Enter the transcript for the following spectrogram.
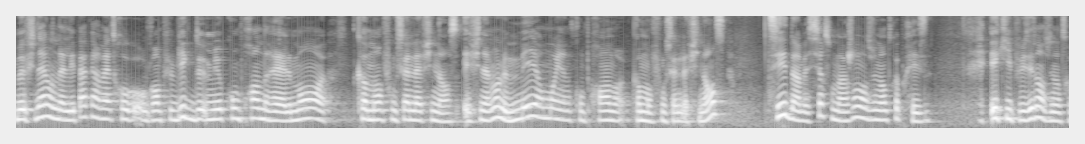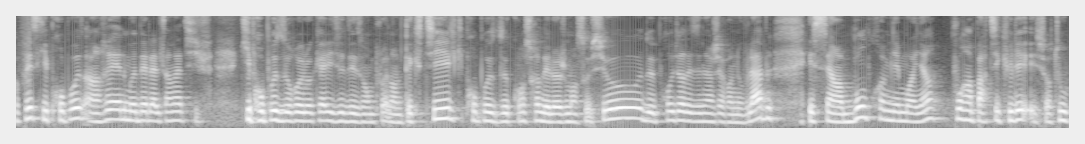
mais au final, on n'allait pas permettre au, grand public de mieux comprendre réellement euh, comment fonctionne la finance. Et finalement, le meilleur moyen de comprendre comment fonctionne la finance, c'est d'investir son argent dans une entreprise. Et qui plus est dans une entreprise qui propose un réel modèle alternatif, qui propose de relocaliser des emplois dans le textile, qui propose de construire des logements sociaux, de produire des énergies renouvelables. Et c'est un bon premier moyen pour un particulier et surtout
